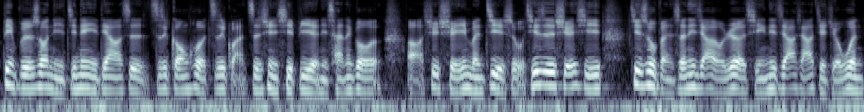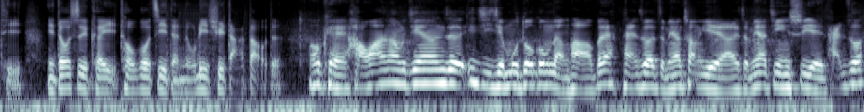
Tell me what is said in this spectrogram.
并不是说你今天一定要是资工或者资管资讯系毕业，你才能够呃去学一门技术。其实学习技术本身，你只要有热情，你只要想要解决问题，你都是可以透过自己的努力去达到的。OK，好啊，那我们今天这一集节目多功能哈，不但谈说怎么样创业啊，怎么样经营事业，谈说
